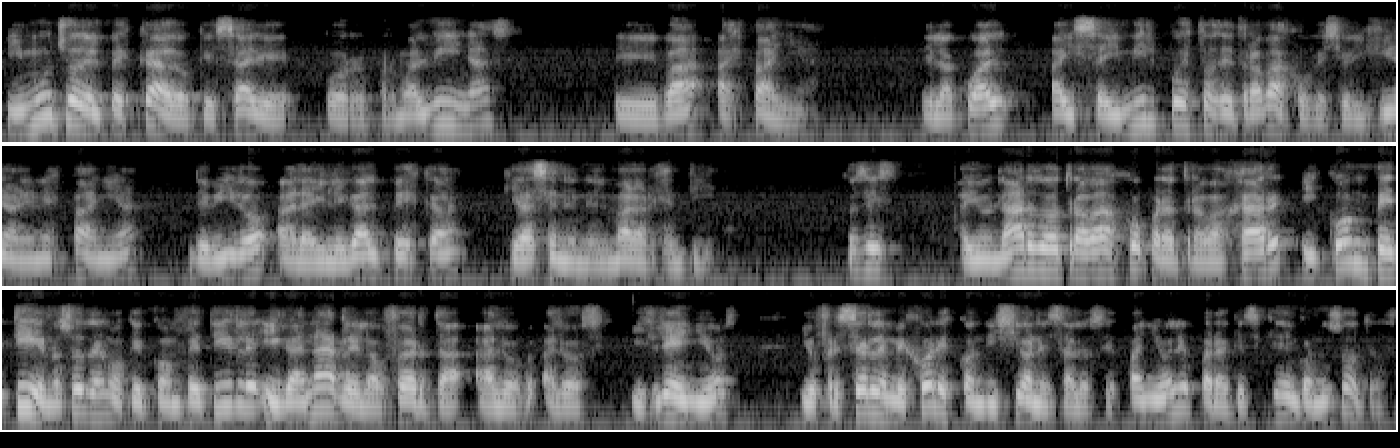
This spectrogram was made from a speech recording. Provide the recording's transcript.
Y mucho del pescado que sale por, Malvinas eh, va a España, de la cual hay 6.000 puestos de trabajo que se originan en España debido a la ilegal pesca que hacen en el mar argentino. Entonces, hay un arduo trabajo para trabajar y competir. Nosotros tenemos que competirle y ganarle la oferta a los, isleños y ofrecerle mejores condiciones a los españoles para que se queden con nosotros,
